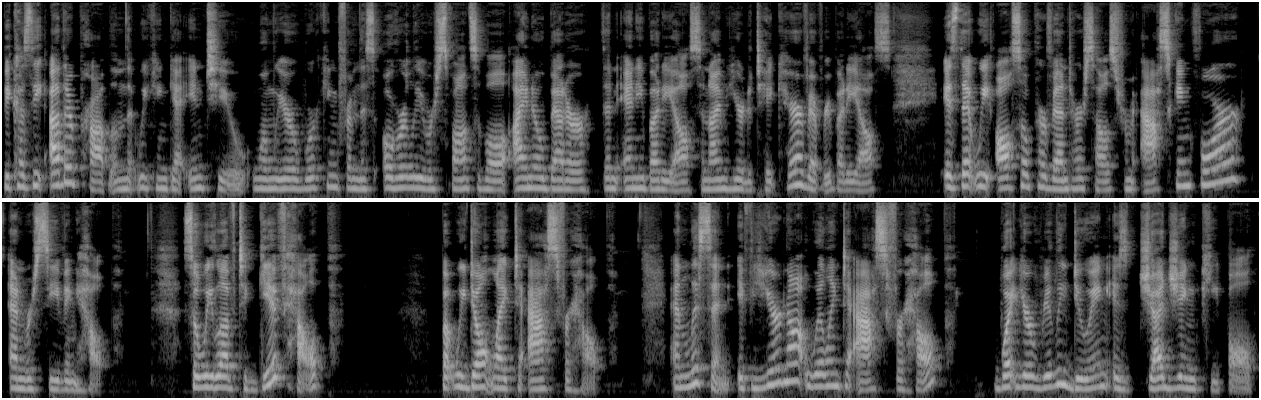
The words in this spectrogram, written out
Because the other problem that we can get into when we are working from this overly responsible, I know better than anybody else, and I'm here to take care of everybody else, is that we also prevent ourselves from asking for and receiving help. So we love to give help, but we don't like to ask for help. And listen, if you're not willing to ask for help, what you're really doing is judging people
